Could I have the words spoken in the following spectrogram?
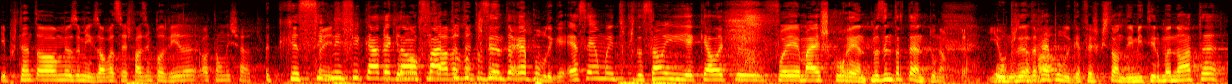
E, portanto, ó, meus amigos, ou vocês fazem pela vida ou estão lixados. Que significado é que dá não ao facto do Presidente da. República? Essa é uma interpretação e aquela que foi a mais corrente. Mas, entretanto, a o Presidente da República fez questão de emitir uma nota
